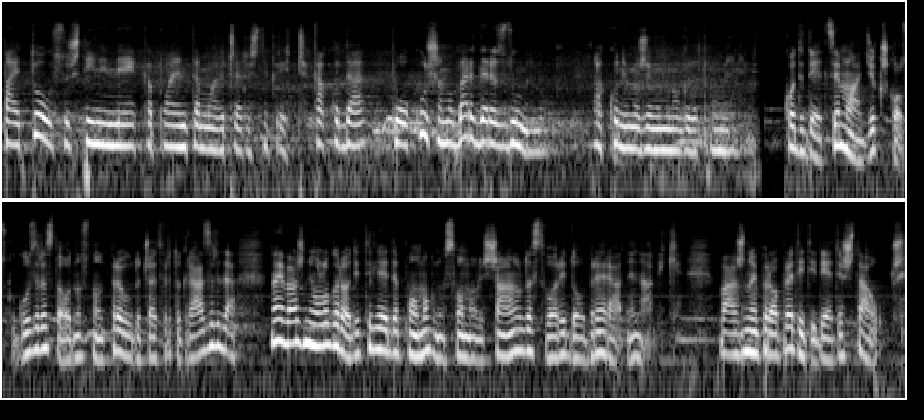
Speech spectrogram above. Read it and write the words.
pa je to u suštini neka poenta moje večerašnje priče. Kako da pokušamo bar da razumemo, ako ne možemo mnogo da promenimo. Kod dece mlađeg školskog uzrasta, odnosno od prvog do četvrtog razreda, najvažnija uloga roditelja je da pomognu svom mališanu da stvori dobre radne navike. Važno je propratiti dete šta uči,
